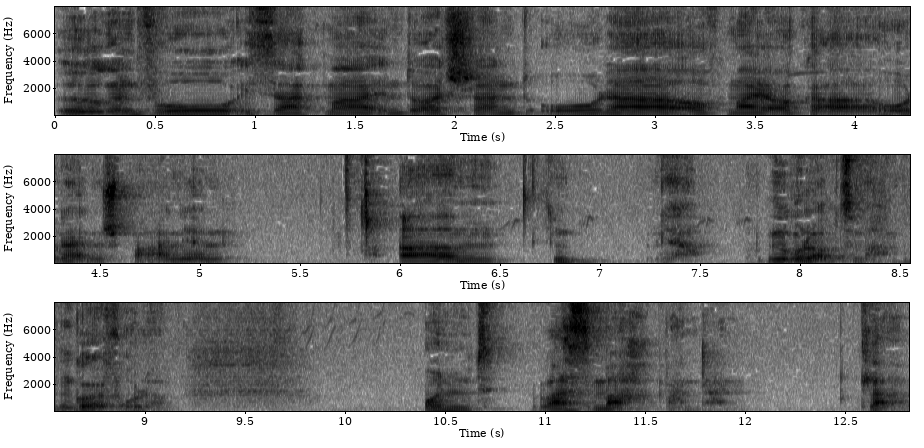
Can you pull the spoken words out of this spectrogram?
irgendwo, ich sag mal, in Deutschland oder auf Mallorca oder in Spanien. Ähm, ja, einen Urlaub zu machen, einen Golfurlaub. Und was macht man dann? Klar,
